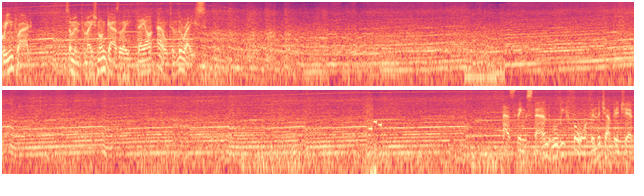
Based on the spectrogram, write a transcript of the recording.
Green flag. Some information on Gasly. They are out of the race. As things stand, we'll be fourth in the championship.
